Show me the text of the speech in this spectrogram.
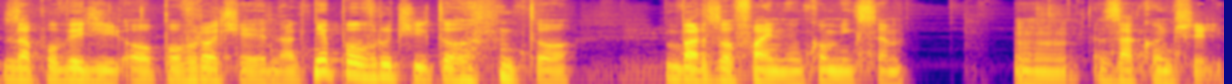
zapowiedzi o powrocie jednak nie powróci, to, to bardzo fajnym komiksem mm, zakończyli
